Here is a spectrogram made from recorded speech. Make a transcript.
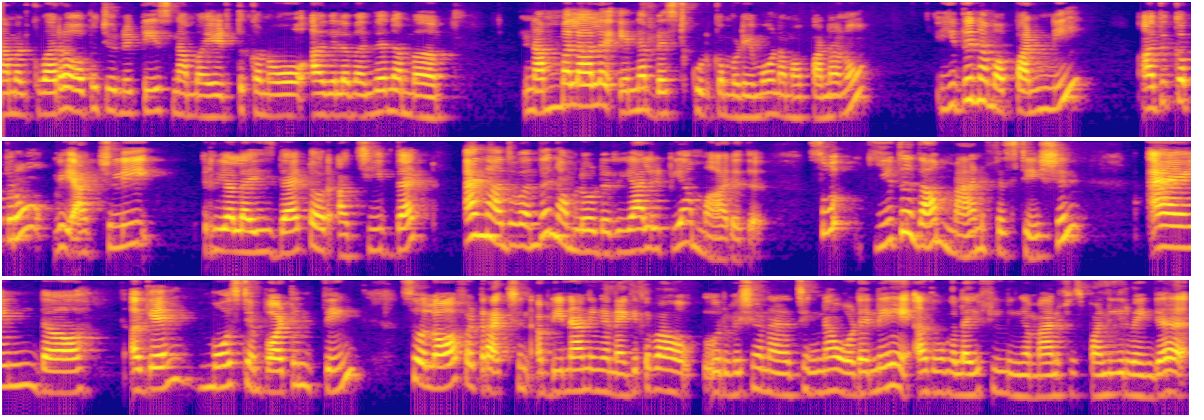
நம்மளுக்கு வர ஆப்பர்ச்சுனிட்டிஸ் நம்ம எடுத்துக்கணும். அதில் வந்து நம்ம நம்மளால் என்ன பெஸ்ட் கொடுக்க முடியுமோ நம்ம பண்ணணும். இது நம்ம பண்ணி அதுக்கப்புறம் we actually realise that or achieve that and அது வந்து நம்மளோட ரியாலிட்டியாக மாறுது. ஸோ இதுதான் manifestation and again most important thing so law of attraction அப்படின்னா நீங்கள் நெகட்டிவாக ஒரு விஷயம் நினச்சிங்கன்னா உடனே அது உங்கள் லைஃப்பில் நீங்கள் மேனிஃபெஸ்ட் பண்ணிடுவீங்க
